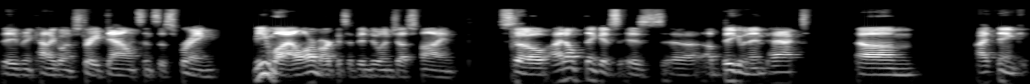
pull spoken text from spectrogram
they've been kind of going straight down since the spring. Meanwhile, our markets have been doing just fine. So I don't think it's is uh, a big of an impact. Um, I think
